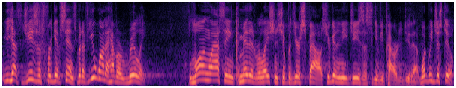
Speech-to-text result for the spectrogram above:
yes, Jesus forgives sins. But if you want to have a really long-lasting, committed relationship with your spouse, you're going to need Jesus to give you power to do that. What did we just do?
